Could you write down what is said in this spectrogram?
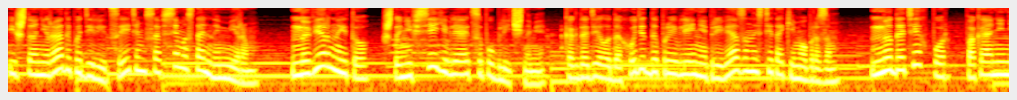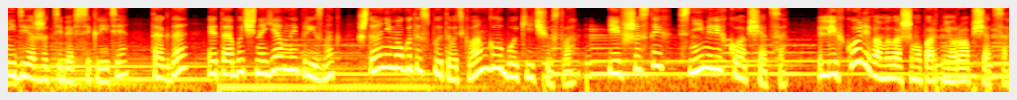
и что они рады поделиться этим со всем остальным миром. Но верно и то, что не все являются публичными, когда дело доходит до проявления привязанности таким образом. Но до тех пор, пока они не держат тебя в секрете, тогда это обычно явный признак, что они могут испытывать к вам глубокие чувства. И в-шестых, с ними легко общаться. Легко ли вам и вашему партнеру общаться?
